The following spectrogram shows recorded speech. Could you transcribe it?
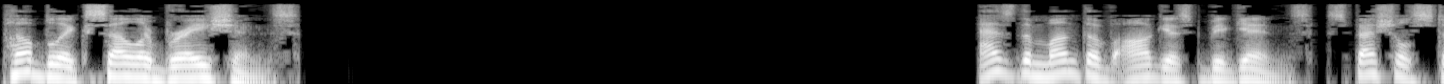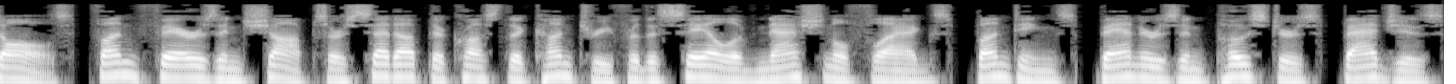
Public celebrations As the month of August begins, special stalls, fun fairs and shops are set up across the country for the sale of national flags, buntings, banners and posters, badges,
